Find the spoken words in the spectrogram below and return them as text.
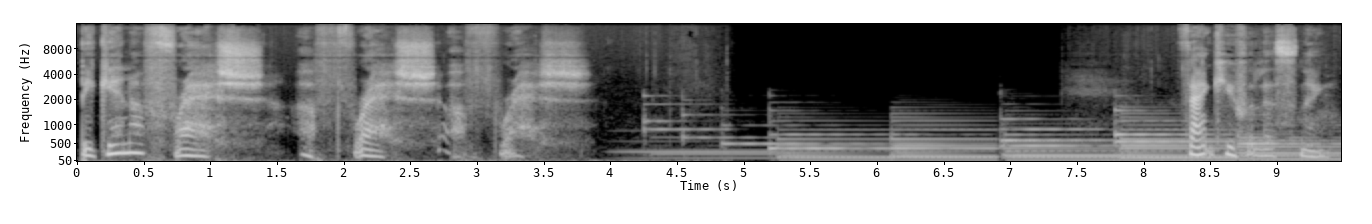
Begin afresh, afresh, afresh. Thank you for listening.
